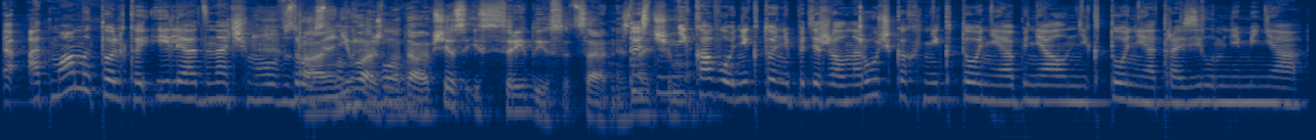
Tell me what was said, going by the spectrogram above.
а, от мамы только или от значимого взрослого? А, неважно, любого? да, вообще из среды социальной. То значимого. есть никого, никто не поддержал на ручках, никто не обнял, никто не отразил мне меня,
